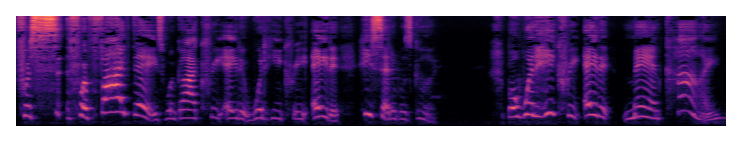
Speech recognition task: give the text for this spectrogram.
for, for five days, when God created what he created, he said it was good. But when he created mankind,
